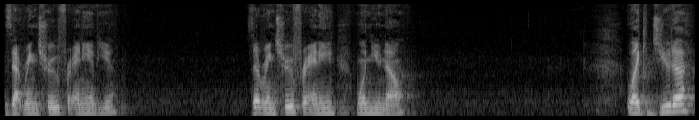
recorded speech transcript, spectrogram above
Does that ring true for any of you? Does that ring true for anyone you know? Like Judah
